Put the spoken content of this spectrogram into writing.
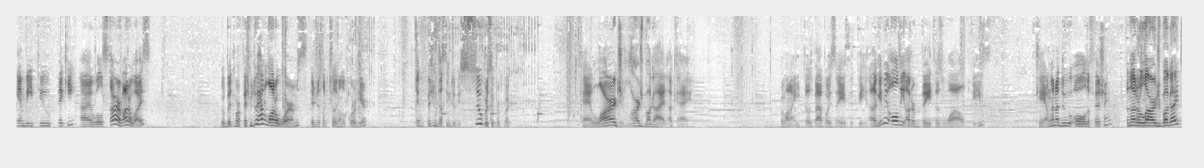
can't be too picky. I will starve otherwise. Do a bit more fish. We do have a lot of worms. They're just like chilling on the floor here. I think fishing does seem to be super, super quick. Okay, large, large bug-eyed. Okay. We want to eat those bad boys ASAP. Uh, give me all the other bait as well, please. Okay, I'm gonna do all the fishing. Another large bug-eyed,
